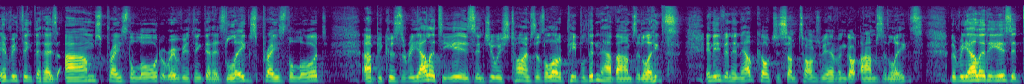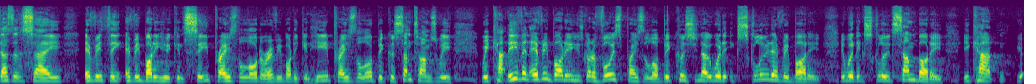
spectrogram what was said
everything that has arms, praise the Lord, or everything that has legs, praise the Lord. Uh, because the reality is, in Jewish times, there's a lot of people didn't have arms and legs. And even in our culture, sometimes we haven't got arms and legs. The reality is, it doesn't say everything, everybody who can see, praise the Lord, or everybody can hear, praise the Lord, because sometimes we, we can't, even everybody who's got a voice, praise the Lord, because, you know, it would exclude everybody. It would exclude somebody. You can't, your,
